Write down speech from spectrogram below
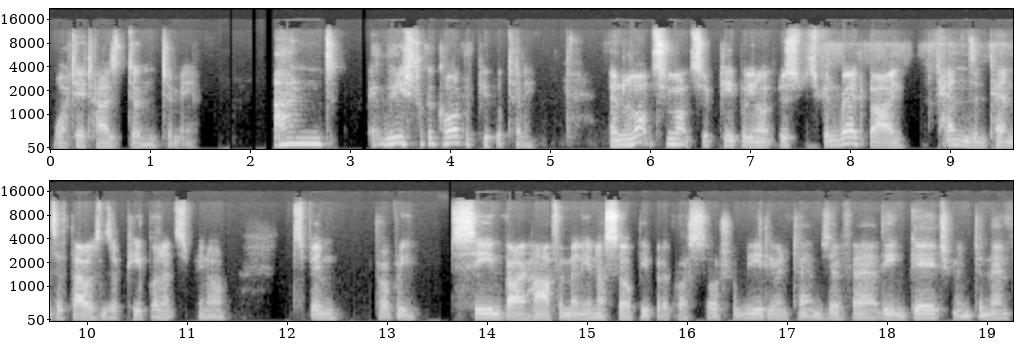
What It Has Done to Me. And it really struck a chord with people, Tilly. And lots and lots of people, you know, it was, it's been read by tens and tens of thousands of people. And it's, you know, it's been probably seen by half a million or so people across social media in terms of uh, the engagement. And then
